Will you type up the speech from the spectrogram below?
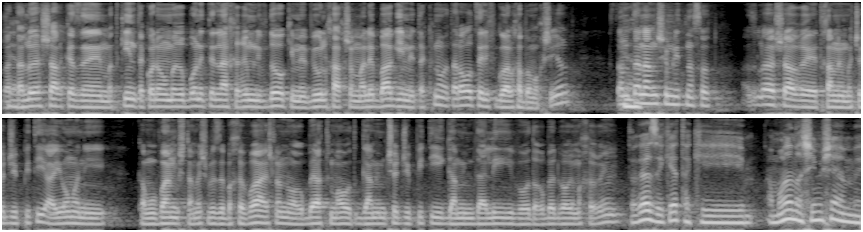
ואתה לא ישר כזה מתקין, אתה קודם אומר, בוא ניתן לאחרים לבדוק, אם הביאו לך עכשיו מלא באגים, יתקנו, אתה לא רוצה לפגוע לך במכשיר, אז אתה כן. נותן לאנשים להתנסות. אז לא ישר אה, התחלנו עם ה-Chat GPT, היום אני כמובן משתמש בזה בחברה, יש לנו הרבה הטמעות, גם עם Chat GPT, גם עם דלי ועוד הרבה דברים אחרים. אתה יודע, זה קטע, כי המון אנשים שהם אה,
